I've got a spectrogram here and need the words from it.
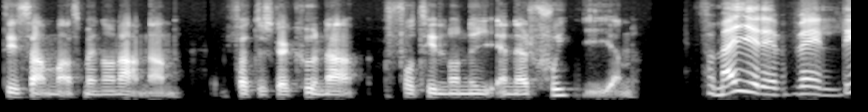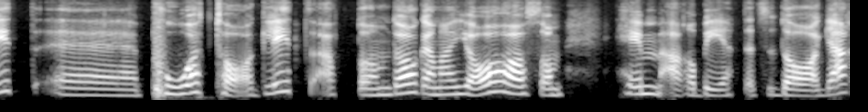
tillsammans med någon annan för att du ska kunna få till någon ny energi igen? För mig är det väldigt eh, påtagligt att de dagarna jag har som hemarbetets dagar,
